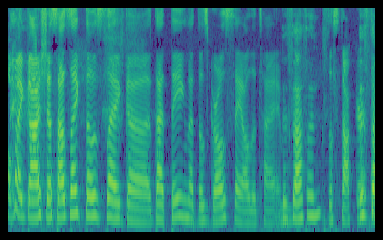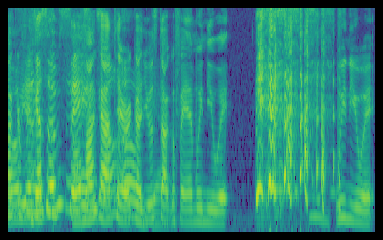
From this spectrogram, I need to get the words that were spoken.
Oh my gosh, that sounds like those like uh that thing that those girls say all the time. The sasaengs. the stalker. The stalker Oh, yeah. Guess what I'm saying? Oh my god, So- Terica, oh, you a stalker fan. We knew it. we knew it.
